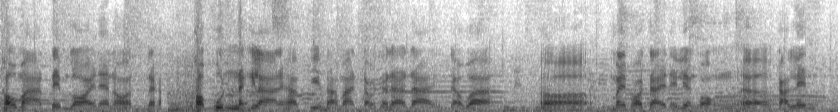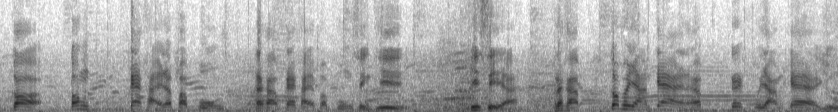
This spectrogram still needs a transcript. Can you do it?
เขามาเต็มร้อยแน่นอนนะครับ ขอบคุณนักกีฬานะครับที่สามารถกลับมาชนะได้ แต่ว่าไม่พอใจในเรื่องของออการเล่น ก็ต้องแก้ไขและปรับปรุงนะครับ แก้ไขปรับปรุงสิ่งที่ที่เสียนะครับ ก็พยายามแก้นะครับก็พยายามแก้อยู่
